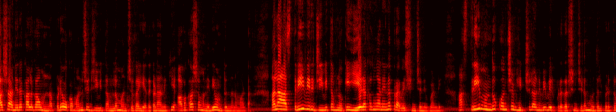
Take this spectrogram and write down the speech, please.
ఆశ అన్ని రకాలుగా ఉన్నప్పుడే ఒక మనిషి జీవితంలో మంచిగా ఎదగడానికి అవకాశం అనేది ఉంటుంది. ఉంటుందన్నమాట అలా ఆ స్త్రీ వీరి జీవితంలోకి ఏ రకంగానైనా ప్రవేశించనివ్వండి. ఆ స్త్రీ ముందు కొంచెం హెచ్చులు అనేవి వీరు ప్రదర్శించడం మొదలు పెడుతూ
